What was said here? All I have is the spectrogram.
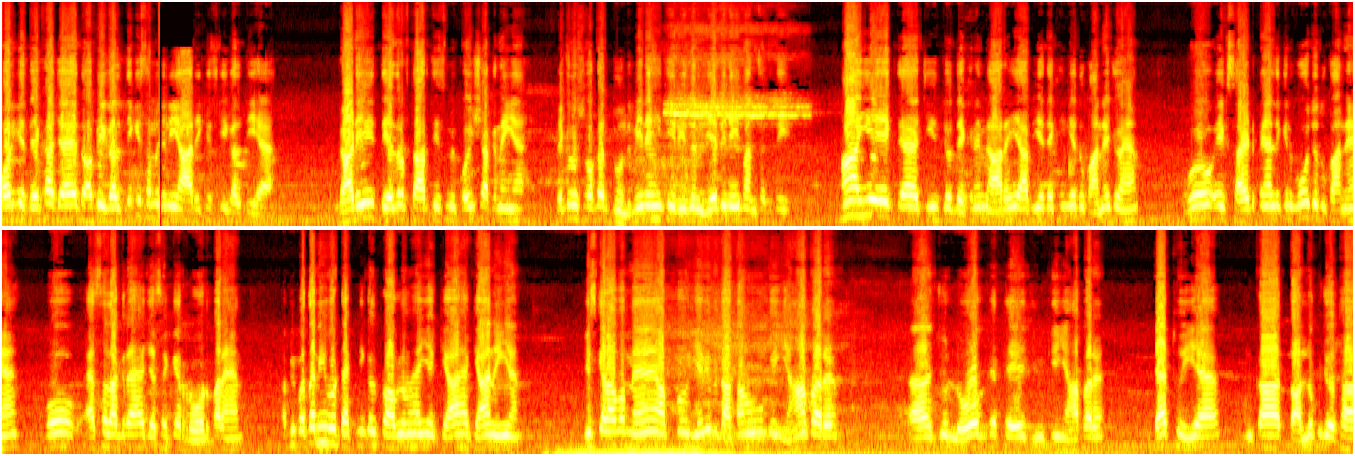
और ये देखा जाए तो अभी गलती की समझ नहीं आ रही किसकी गलती है। गाड़ी तेज रफ्तार थी, इसमें कोई शक नहीं है, लेकिन उस वक्त धुंध भी नहीं थी रीजन ये भी नहीं बन सकती। हाँ ये एक चीज़ जो देखने में आ रही है, आप ये देखेंगे दुकानें जो हैं, वो एक साइड पे हैं, लेकिन वो जो दुकानें हैं, वो ऐसा लग रहा है जैसे कि रोड पर हैं। अभी पता नहीं वो टेक्निकल प्रॉब्लम है ये क्या है, क्या नहीं है। इसके अलावा मैं आपको ये भी बताता हूँ कि यहाँ पर जो लोग थे, जिनकी यहाँ पर डेथ हुई है, उनका ताल्लुक जो था,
